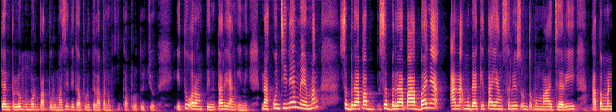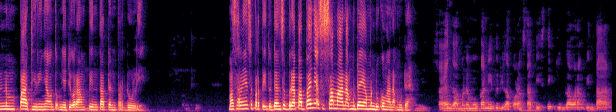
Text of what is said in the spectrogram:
dan belum umur 40 masih 38 atau 37. Itu orang pintar yang ini. Nah, kuncinya memang seberapa seberapa banyak anak muda kita yang serius untuk mempelajari atau menempa dirinya untuk menjadi orang pintar dan peduli. Masalahnya seperti itu dan seberapa banyak sesama anak muda yang mendukung anak muda. Saya nggak menemukan itu di laporan statistik jumlah orang pintar.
